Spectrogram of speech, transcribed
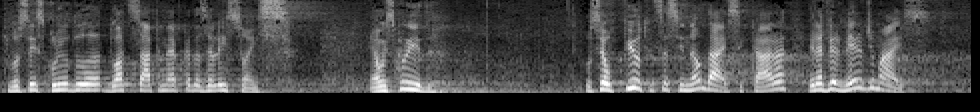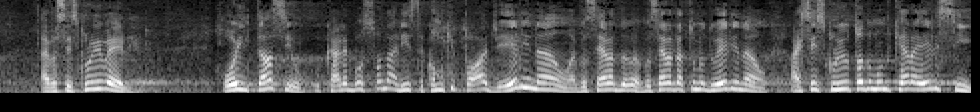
que você excluiu do, do WhatsApp na época das eleições. É um excluído. O seu filtro disse assim: não dá, esse cara, ele é vermelho demais. Aí você excluiu ele. Ou então, assim, o, cara é bolsonarista, como que pode? Ele não, você era, do, você era da turma do ele não. Aí você excluiu todo mundo que era ele sim.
